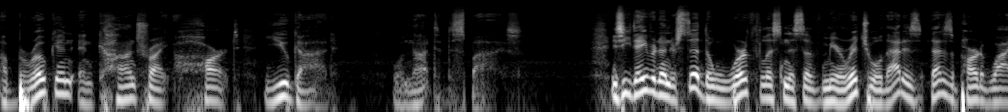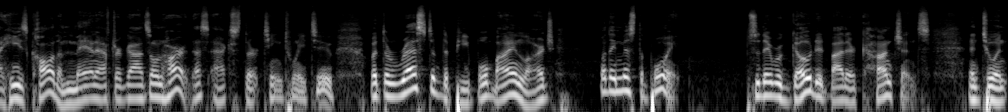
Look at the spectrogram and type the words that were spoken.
a broken and contrite heart. You, God, not to despise. You see, David understood the worthlessness of mere ritual. That is, that is a part of why he's called a man after God's own heart. That's Acts 13 22. But the rest of the people, by and large, well, they missed the point. So they were goaded by their conscience into an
